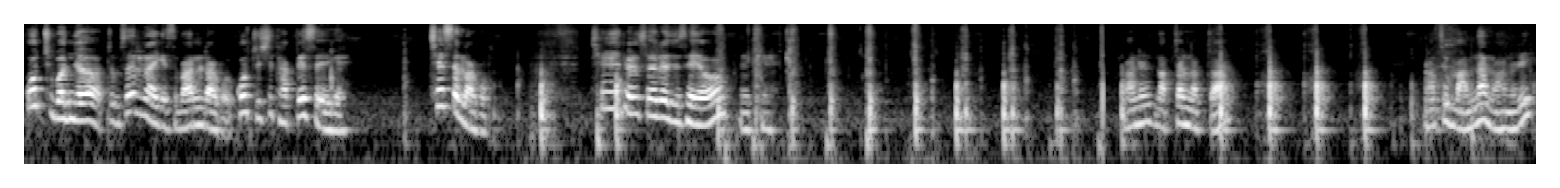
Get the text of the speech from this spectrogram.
고추 먼저 좀 썰어놔야겠어 마늘하고. 고추 씨 다 뺐어요 이게. 채 썰라고. 채를 썰어주세요. 이렇게. 마늘 납작납작. 아좀 많나 마늘이?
